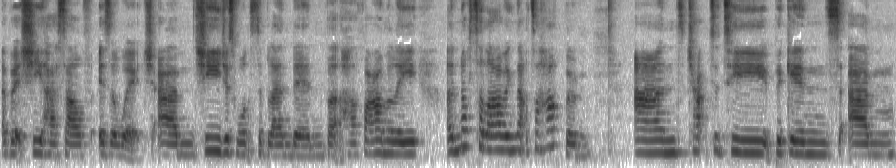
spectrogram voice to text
but she herself is a witch. Um, she just wants to blend in, but her family are not allowing that to happen and chapter two begins um,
